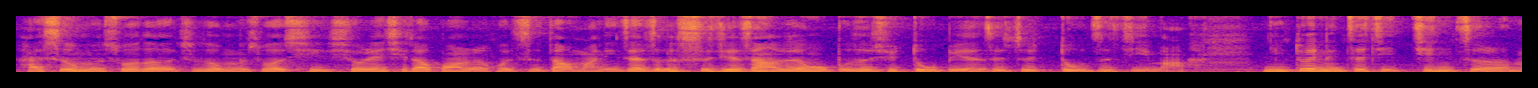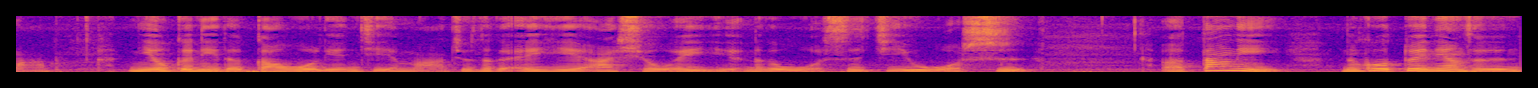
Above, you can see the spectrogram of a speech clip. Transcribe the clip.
还是我们说的，就是我们说的七修炼七道光的人会知道嘛？你在这个世界上的任务不是去度别人，是去度自己嘛？你对你自己尽责了吗？你有跟你的高我连接吗？就那个 A 耶阿修 A 耶那个我是即我是，呃，当你能够对那样子的人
